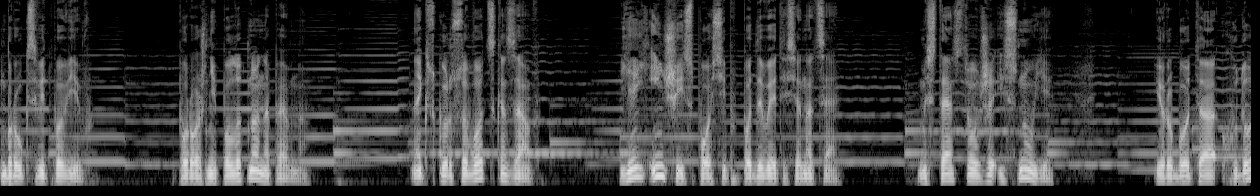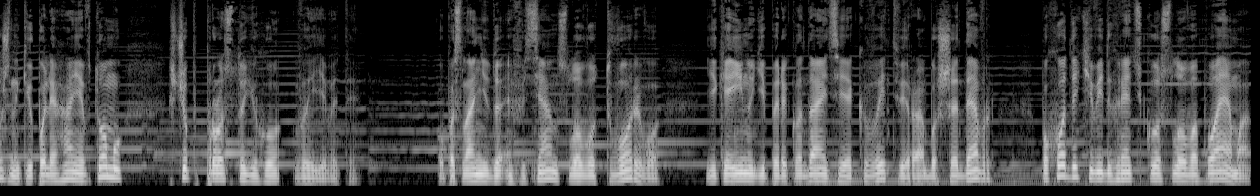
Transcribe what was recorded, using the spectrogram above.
Брукс відповів: Порожнє полотно, напевно. Екскурсовод сказав: Є й інший спосіб подивитися на це. Мистецтво вже існує, і робота художників полягає в тому, щоб просто його виявити. У посланні до Ефесян слово твориво, яке іноді перекладається як витвір або шедевр, походить від грецького слова поема,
